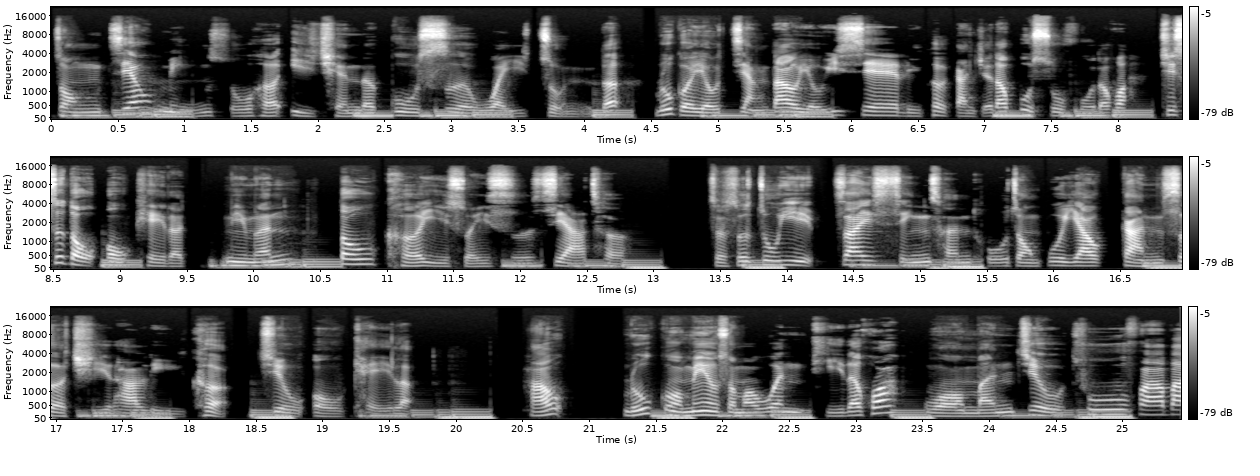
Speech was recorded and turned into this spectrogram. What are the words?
宗教民俗和以前的故事为准的。如果有讲到有一些旅客感觉到不舒服的话，其实都 OK 的，你们都可以随时下车。只是注意在行程途中不要干涉其他旅客就 OK 了。好，如果没有什么问题的话，我们就出发吧。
